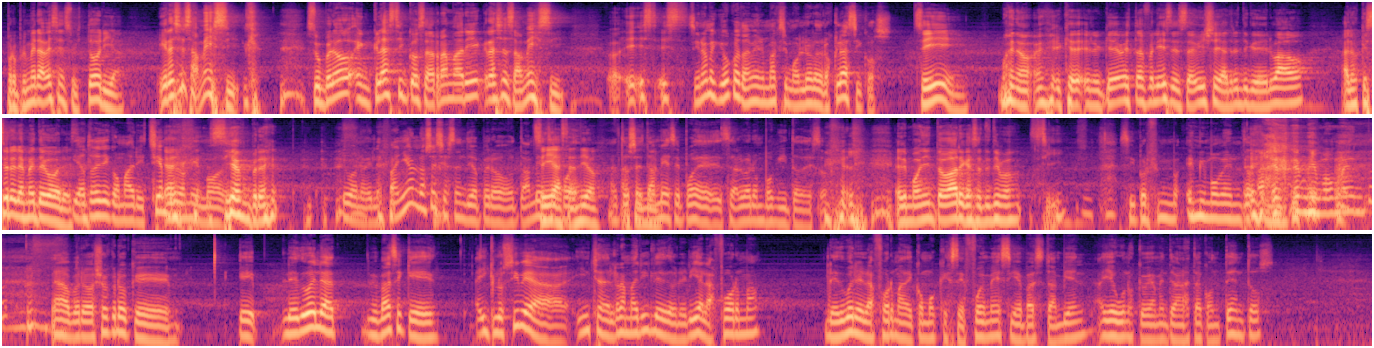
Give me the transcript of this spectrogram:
por primera vez en su historia. Y gracias a Messi. superó en clásicos al Real Madrid gracias a Messi. Es, es- Si no me equivoco, también el máximo logro de los clásicos. sí. Bueno, el que, el que debe estar feliz es Sevilla y Atlético de Bilbao, a los que siempre les mete goles. Y Atlético Madrid, siempre lo mismo. siempre. Y bueno, el español no sé si ascendió, pero también Sí, se puede. ascendió, Entonces ascendió. también se puede salvar un poquito de eso. El, el monito Vargas, este tipo. Sí. Sí, por fin es mi momento. en mi momento. Nada, pero yo creo que, que le duele, a- me parece que inclusive a hinchas del Real Madrid le dolería la forma, le duele la forma de cómo que se fue Messi, me parece también. Hay algunos que obviamente van a estar contentos.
